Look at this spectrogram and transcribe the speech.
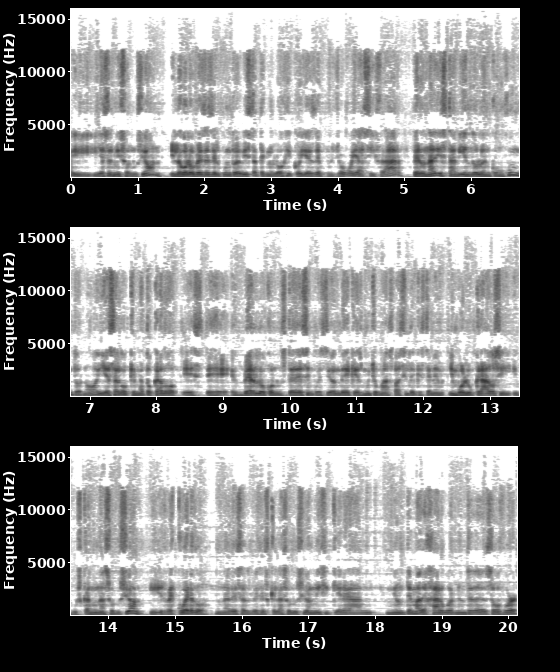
Y, esa es mi solución. Y luego lo ves desde el punto de vista tecnológico y es de, pues yo voy a cifrar, pero nadie está viéndolo en conjunto, ¿no? Y es algo que me ha tocado este, verlo con ustedes en cuestión de que es mucho más fácil de que estén involucrados y, buscando una solución. Y recuerdo una de esas veces que la solución ni siquiera ni un tema de hardware ni un tema de software,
